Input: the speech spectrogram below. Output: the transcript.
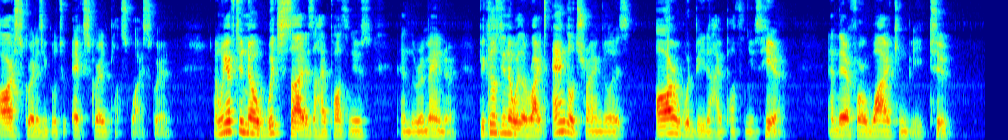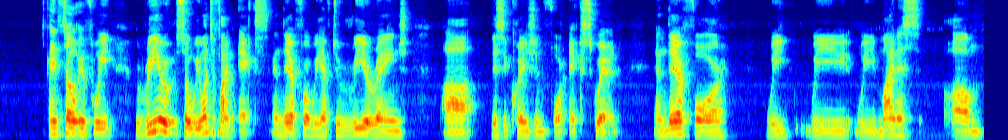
r squared is equal to x squared plus y squared. And we have to know which side is the hypotenuse and the remainder. Because we know where the right angle triangle is, r would be the hypotenuse here, and therefore y can be 2. And so if we re so we want to find x, and therefore we have to rearrange uh, this equation for x squared. And therefore, we, we, we minus um,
